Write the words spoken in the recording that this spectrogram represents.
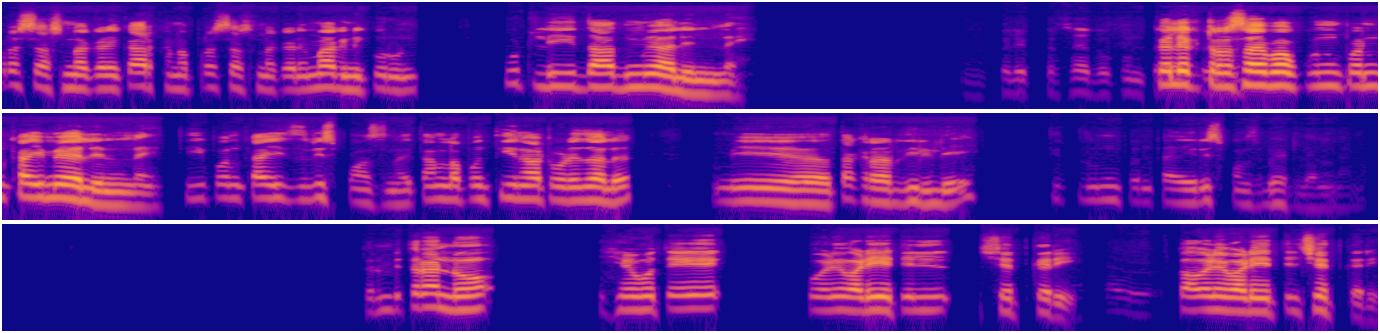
प्रशासनाकडे कारखाना प्रशासनाकडे मागणी करून कुठलीही दाद मिळालेली नाही. कलेक्टर साहेबाकडून पण काही मिळालेलं नाही. ती पण काहीच रिस्पॉन्स नाही. त्यांना पण तीन आठवडे झालं. मी अं, तक्रार दिलेली आहे. तिथून पण काही रिस्पॉन्स भेटलेला नाही. तर मित्रांनो हे होते कोळेवाडी येथील शेतकरी. कावळेवाडी येथील शेतकरी.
